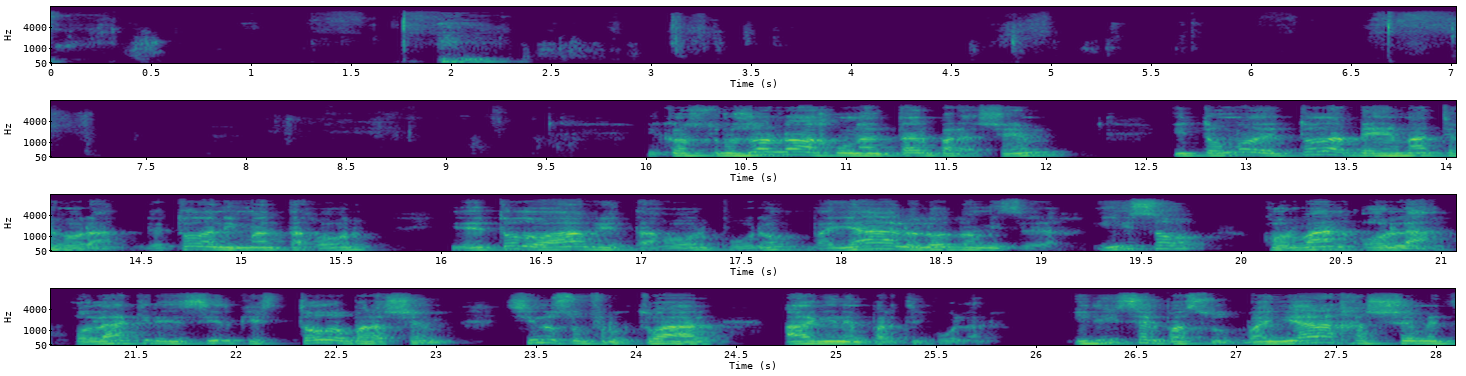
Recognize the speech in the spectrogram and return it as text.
Y construyó Noah un altar para Hashem y tomó de toda behemá tehorá, de todo animal tahor y de todo ave tahor puro, vaya al olot hizo korban olá. Olá quiere decir que es todo para Hashem, sino su fructual alguien en particular. Y dice el pasuk, Vayara Hashem et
